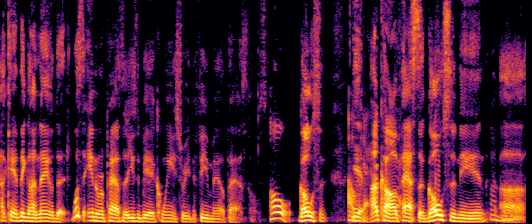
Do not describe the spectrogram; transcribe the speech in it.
I can't think of her name. The, what's the interim pastor that used to be at Queen Street, the female pastor? Oh, Golson. Okay. Yeah, I called Pastor Golson in. Uh,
